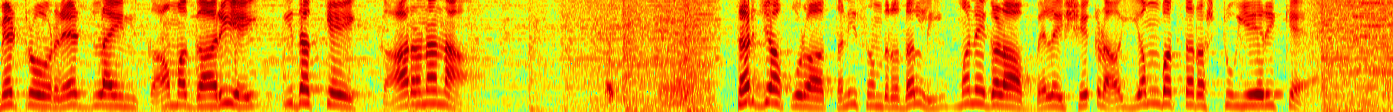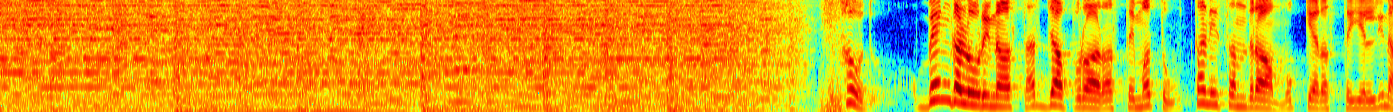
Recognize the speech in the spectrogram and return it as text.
ಮೆಟ್ರೋ ರೆಡ್ ಲೈನ್ ಕಾಮಗಾರಿಯೇ ಇದಕ್ಕೆ ಕಾರಣನಾ? ಸರ್ಜಾಪುರ ತನಿಸಂದ್ರದಲ್ಲಿ ಮನೆಗಳ ಬೆಲೆ ಶೇಕಡ ಎಂಬತ್ತರಷ್ಟು ಏರಿಕೆ. ಹೌದು, ಬೆಂಗಳೂರಿನ ಸರ್ಜಾಪುರ ರಸ್ತೆ ಮತ್ತು ತನಿಸಂದ್ರ ಮುಖ್ಯ ರಸ್ತೆಯಲ್ಲಿನ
